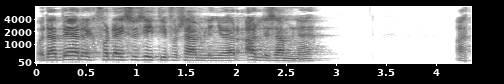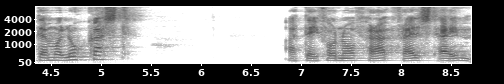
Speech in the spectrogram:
Og da ber jeg for de som sitter i forsamlinga her, alle sammen, at de må lukkes, at de får nå frelst heim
